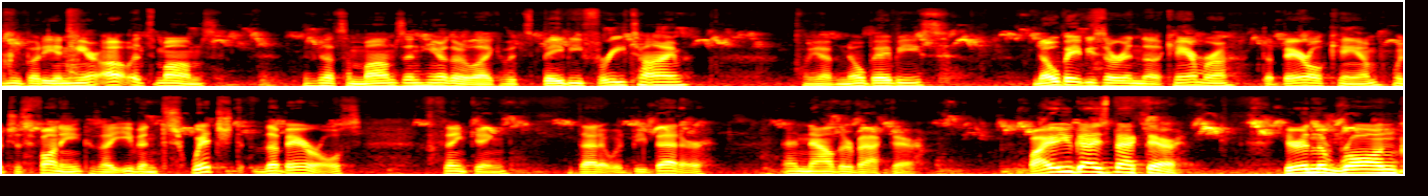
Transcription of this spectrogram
Anybody in here? Oh, it's moms. We've got some moms in here. They're like, it's baby free time. We have no babies. No babies are in the camera, the barrel cam, which is funny because I even switched the barrels thinking that it would be better. And now they're back there. Why are you guys back there? You're in the wrong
